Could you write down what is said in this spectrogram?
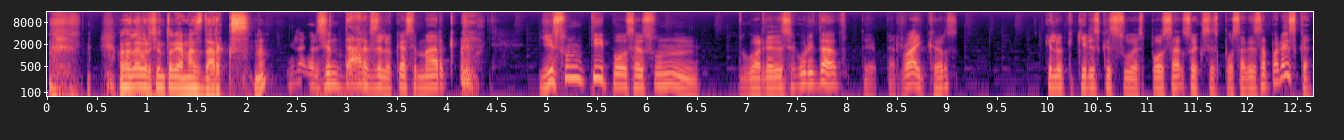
o sea, la versión todavía más darks, ¿no? Es la versión darks de lo que hace Mark. y es un tipo, o sea, es un guardia de seguridad de, Rikers que lo que quiere es que su esposa, su ex esposa desaparezca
